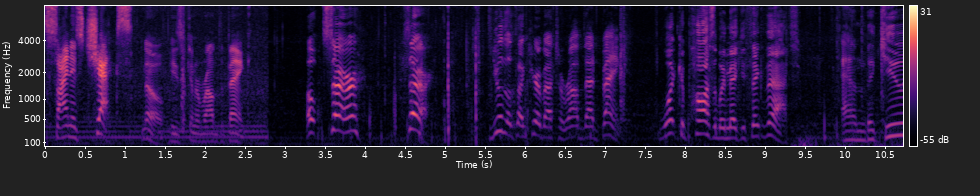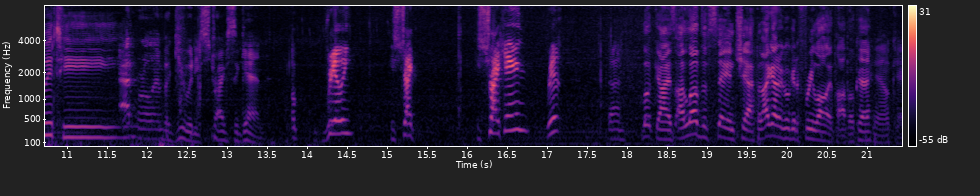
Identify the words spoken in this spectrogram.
sign his checks. No, he's gonna rob the bank. Oh, sir! Sir! You look like you're about to rob that bank. What could possibly make you think that? Ambiguity. Admiral Ambiguity strikes again. Oh, really? He's strike. He's striking? Really? Done. Look, guys, I love to stay in chat, but I gotta go get a free lollipop, okay? Yeah, okay.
